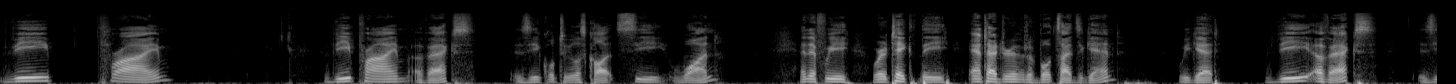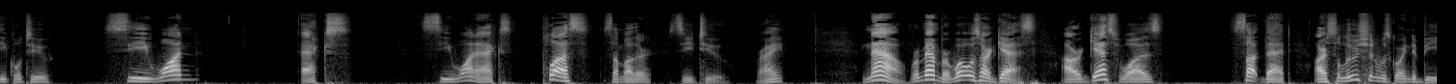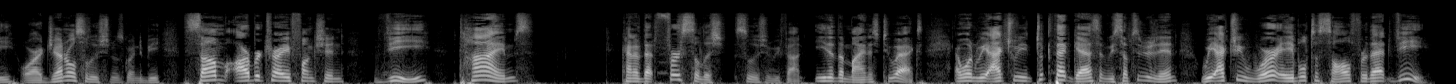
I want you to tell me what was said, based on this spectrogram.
v prime v prime of x is equal to, let's call it c1. And if we were to take the antiderivative of both sides again, we get v of x is equal to c1x, c1x plus some other c2, right? Now, remember, what was our guess? Our guess was that our solution was going to be, or our general solution was going to be, some arbitrary function v times kind of that first solution we found, e to the minus 2x. And when we actually took that guess and we substituted in, we actually were able to solve for that v.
